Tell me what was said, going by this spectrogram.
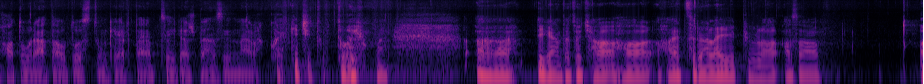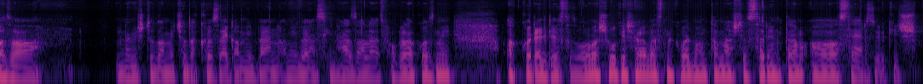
6 órát autóztunk érte céges benzinnel, akkor egy kicsit úgy toljuk meg. Uh, igen, tehát hogyha ha, ha egyszerűen leépül az a, az a nem is tudom micsoda közeg, amiben, amiben színházzal lehet foglalkozni, akkor egyrészt az olvasók is elvesznek, ahogy mondtam, másrészt szerintem a szerzők is.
